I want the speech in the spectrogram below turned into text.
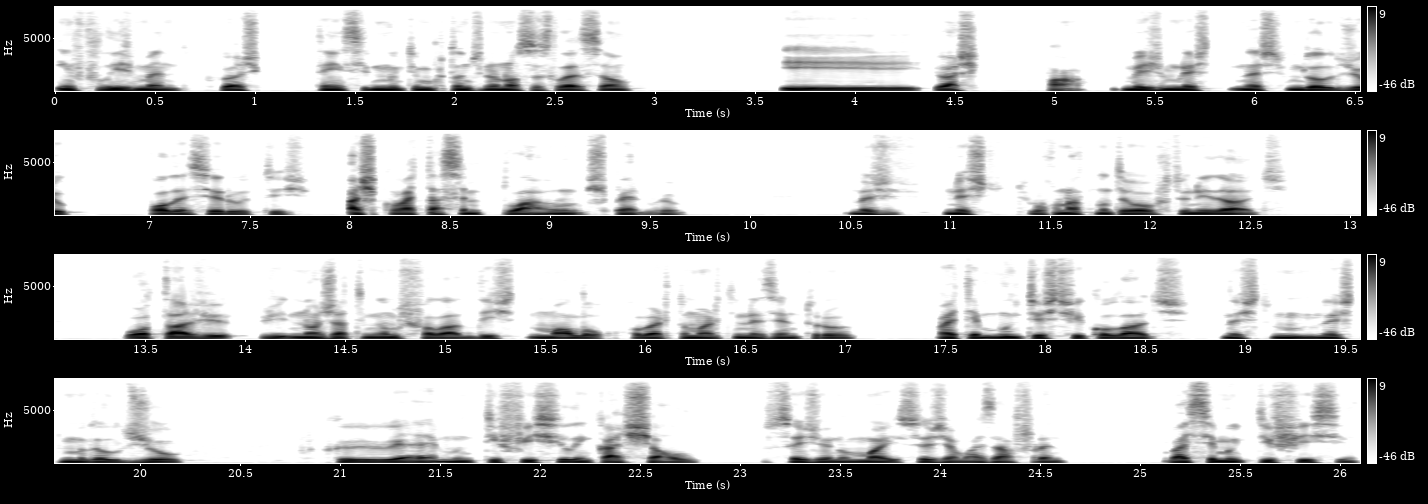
infelizmente, porque eu acho que têm sido muito importantes na nossa seleção e eu acho que, pá, mesmo neste, neste modelo de jogo, podem ser úteis. Acho que vai estar sempre lá, espero eu. Mas neste, o Renato não teve oportunidades. O Otávio, nós já tínhamos falado disto, mal o Roberto Martínez entrou, vai ter muitas dificuldades neste, neste modelo de jogo, porque é muito difícil encaixá-lo, seja no meio, seja mais à frente. Vai ser muito difícil.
